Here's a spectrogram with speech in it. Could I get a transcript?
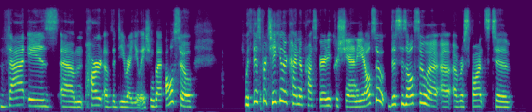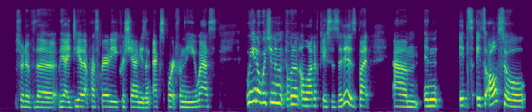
that is um, part of the deregulation, but also with this particular kind of prosperity Christianity, it also this is also a, a response to sort of the the idea that prosperity Christianity is an export from the U.S. Well, you know, which in, in a lot of cases it is, but um, in it's it's also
